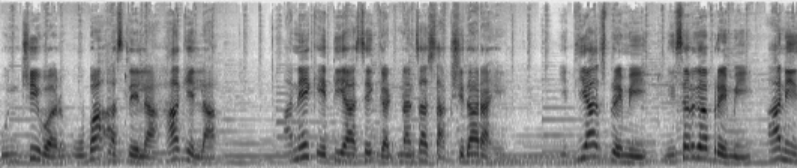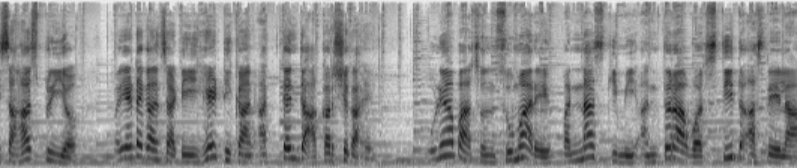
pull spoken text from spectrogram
उंचीवर उभा असलेला हा किल्ला अनेक ऐतिहासिक घटनांचा साक्षीदार आहे. इतिहासप्रेमी निसर्गप्रेमी आणि साहसप्रिय पर्यटकांसाठी हे ठिकाण अत्यंत आकर्षक आहे. पुण्यापासून सुमारे पन्नास किमी अंतरावर स्थित असलेला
